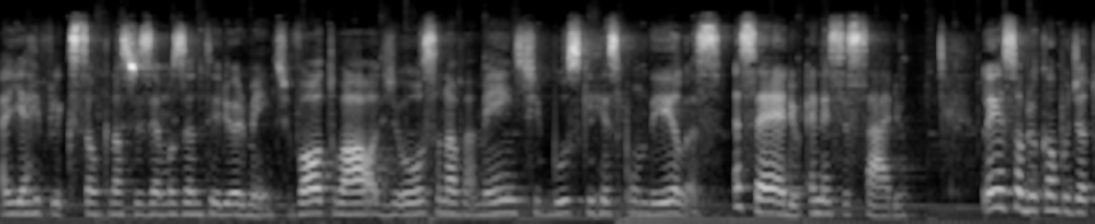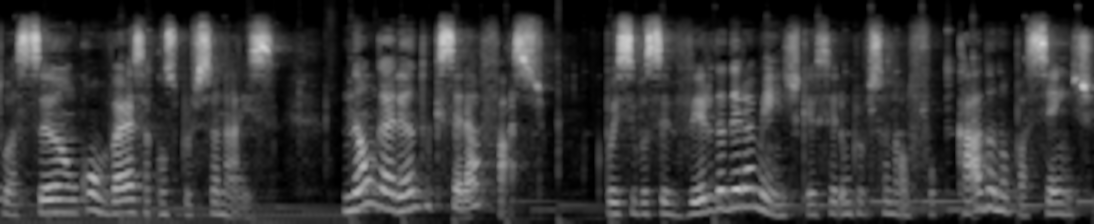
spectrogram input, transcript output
aí a reflexão que nós fizemos anteriormente. Volta o áudio, ouça novamente, busque respondê-las. É sério, é necessário. Leia sobre o campo de atuação, conversa com os profissionais. Não garanto que será fácil, pois se você verdadeiramente quer ser um profissional focado no paciente,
